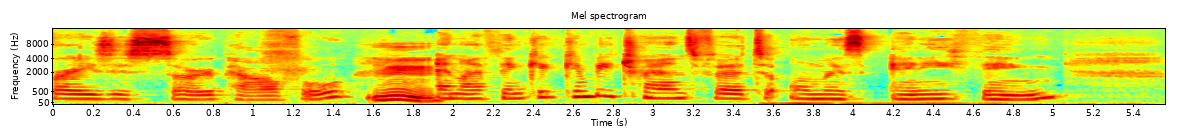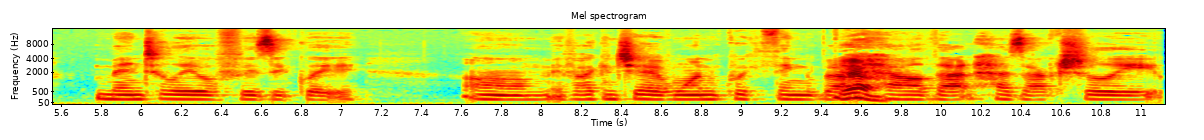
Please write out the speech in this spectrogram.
phrase is so powerful. mm. And I think it can be transferred to almost anything, mentally or physically. Um, if I can share one quick thing about Yeah. how that has actually,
